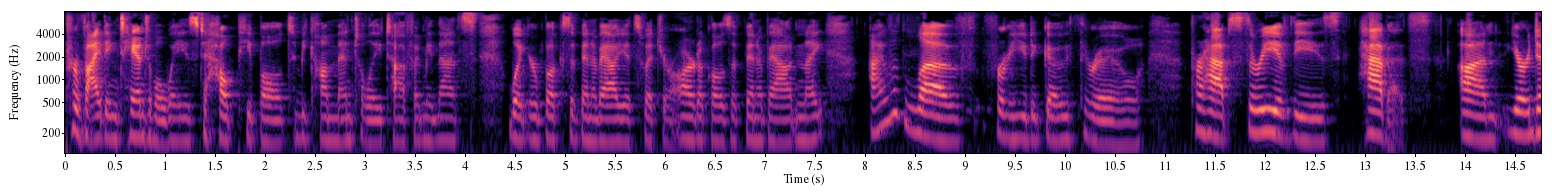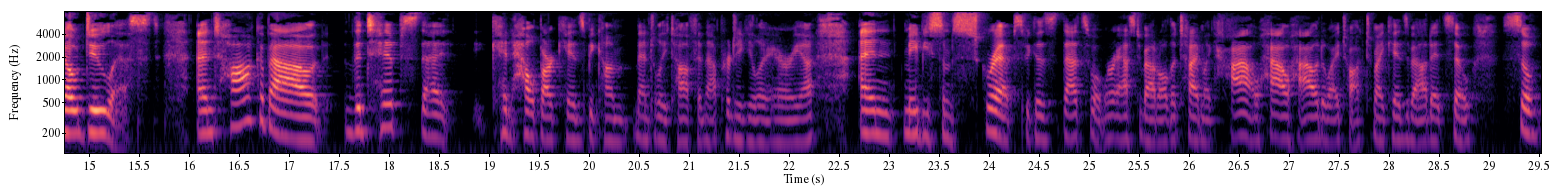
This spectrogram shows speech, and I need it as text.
providing tangible ways to help people to become mentally tough. I mean, that's what your books have been about. It's what your articles have been about. And I, I would love for you to go through perhaps three of these habits on your don't do list and talk about the tips that can help our kids become mentally tough in that particular area. And maybe some scripts because that's what we're asked about all the time like how how how do i talk to my kids about it? So so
